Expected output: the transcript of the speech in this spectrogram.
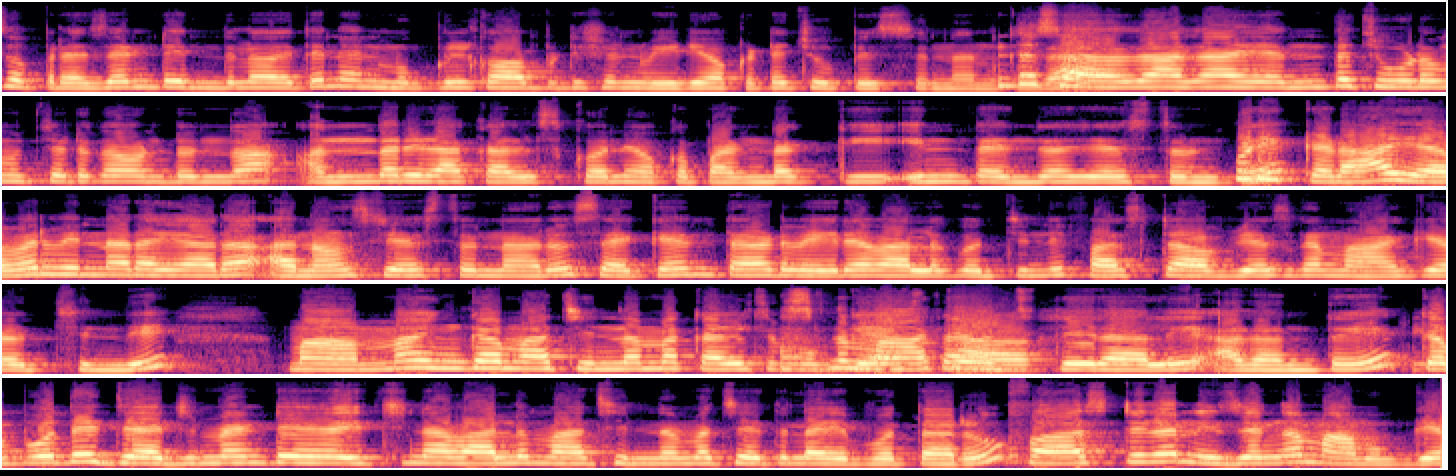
సో ప్రెసెంట్ ఇందులో అయితే నేను ముగ్గులు కాంపిటీషన్ వీడియో ఒకటే చూపిస్తున్నాను ఎంత సరదాగా ఎంత చూడముచ్చటగా ఉంటుందో అందరు ఇలా కలుసుకొని ఒక పండక్కి ఇంత ఎంజాయ్ చేస్తుంటే ఇక్కడ ఎవరు విన్నర్ అయ్యారో అనౌన్స్ చేస్తున్నారు. సెకండ్ థర్డ్ వేరే వాళ్ళకి వచ్చింది. ఫస్ట్ ఆబ్వియస్గా మాకే వచ్చింది. మా అమ్మ ఇంకా మా చిన్నమ్మ కలిసి మాకే వచ్చి తీరాలి అదంతే. ఇకపోతే జడ్జిమెంట్ ఇచ్చిన వాళ్ళు మా చిన్నమ్మ చేతిలో అయిపోతారు. ఫస్ట్గా నిజం నిజంగా మా ముగ్గే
